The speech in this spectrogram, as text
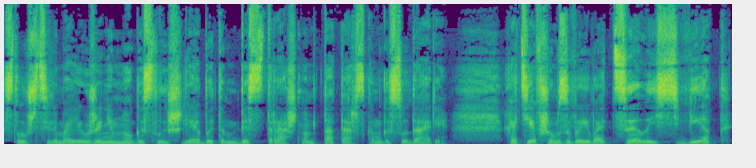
Слушатели мои уже немного слышали об этом бесстрашном татарском государе, хотевшем завоевать целый свет.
